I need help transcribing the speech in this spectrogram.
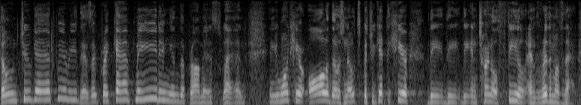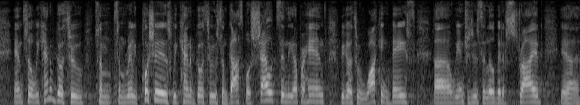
don't you get weary. There's a great camp meeting in the promised land. And you won't hear all of those notes, but you get to hear the, the, the internal feel and rhythm of that. And so we kind of go through some, some really pushes. We kind of go through some gospel shouts in the upper hands. We go through walking bass. Uh, we introduce a little bit of stride uh,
